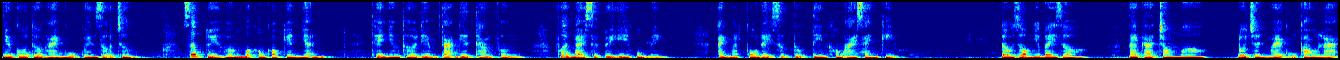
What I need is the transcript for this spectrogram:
Nhưng cô thường hay ngủ quên giữa chừng. Rất tùy hứng và không có kiên nhẫn. Thế nhưng thời điểm tạ điệt thẳng phừng, Phơi bày sự tùy ý của mình. Ánh mắt cô đầy sự tự tin không ai sánh kịp. Đâu giống như bây giờ, Ngay cả trong mơ, Đôi chân mày cũng cau lại.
